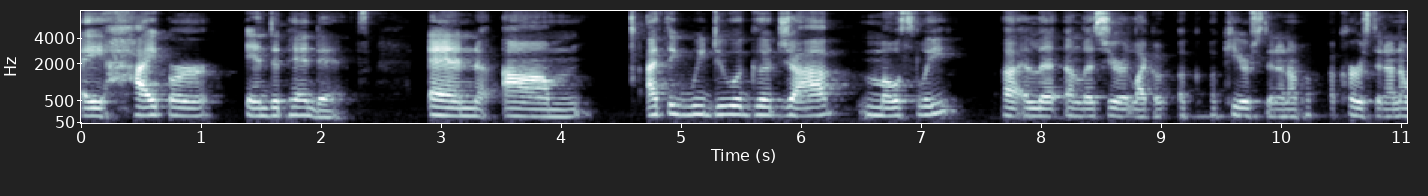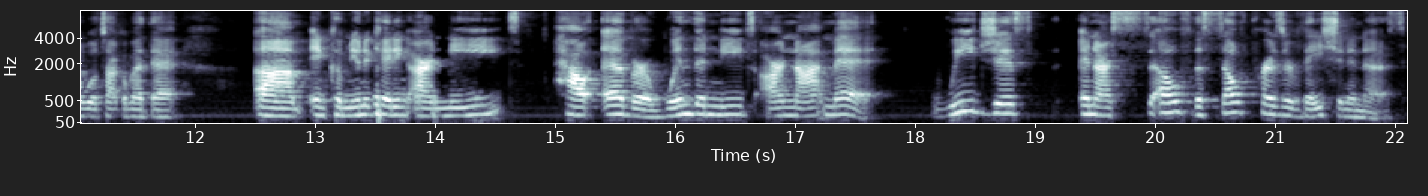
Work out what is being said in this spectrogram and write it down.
a hyper independence. And um, I think we do a good job mostly, uh, unless you're like a, a, a Kirsten and I'm a Kirsten. I know we'll talk about that um, in communicating our needs. However, when the needs are not met, we just in our self, the self preservation in us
